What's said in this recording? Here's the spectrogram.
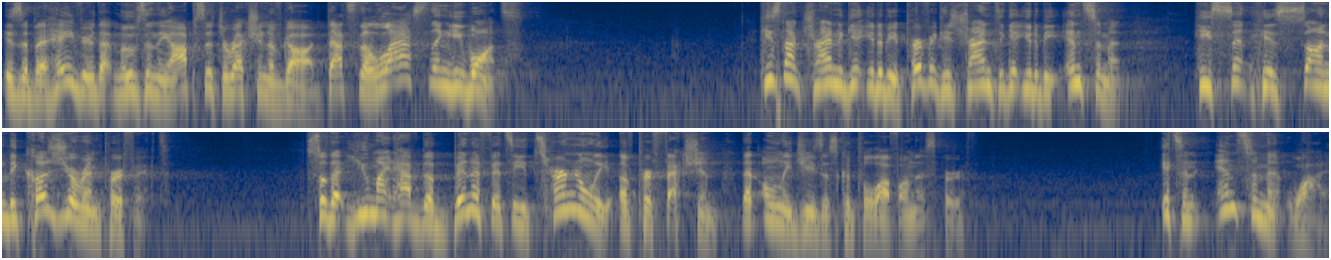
is a behavior that moves in the opposite direction of God. That's the last thing He wants. He's not trying to get you to be perfect, He's trying to get you to be intimate. He sent His Son because you're imperfect, so that you might have the benefits eternally of perfection that only Jesus could pull off on this earth. It's an intimate why.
